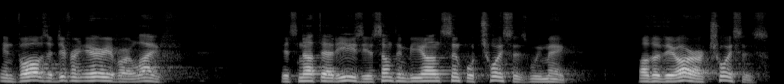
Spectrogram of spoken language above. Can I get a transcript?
involves a different area of our life. It's not that easy. It's something beyond simple choices we make, although they are our choices.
